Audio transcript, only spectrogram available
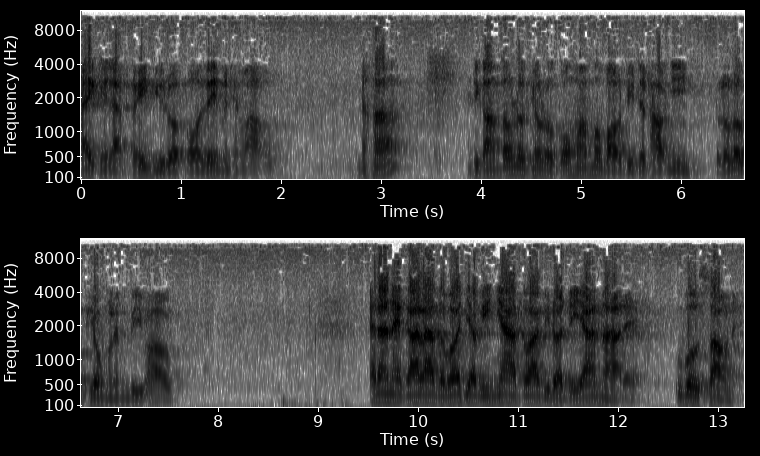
အဲ့ဒီခေတ်ကဘိန်းပြူတော့ပေါ်သေးမထင်ပါဘူးနော်ဒီကောင်သုံးလို့ဖြုံးလို့ကုံမှမဟုတ်ပါဘူးဒီတထောင်ကြီးဘယ်လိုလုပ်ဖြုံးမလဲမသိပါဘူးအဲ့ဒါနဲ့ကာလသဘောကျပြီးညသွားပြီးတော့တရားနာတယ်ဥပုသ်ဆောင်တယ်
